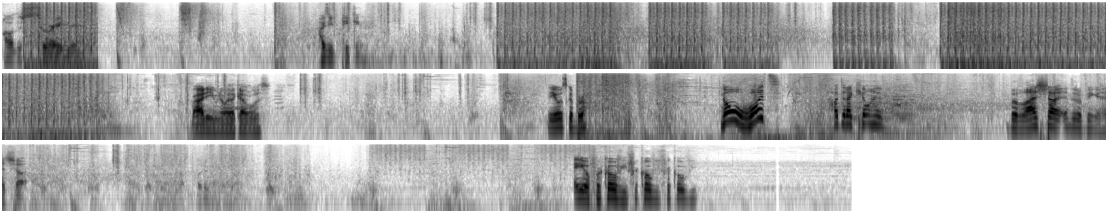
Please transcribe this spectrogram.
Oh, there's two right here. Why is he peeking? I didn't even know where that guy was. Hey, what's good, bro? No, what? How did I kill him? The last shot ended up being a headshot. Whatever. yo! for Kobe, for Kobe, for Kobe.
